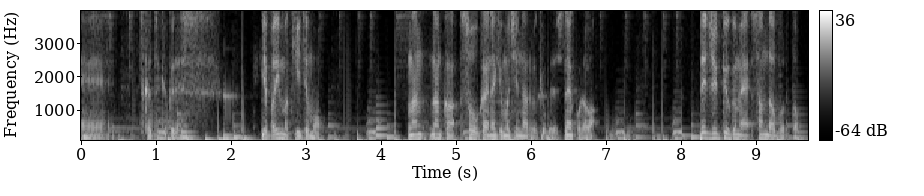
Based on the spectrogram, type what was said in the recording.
えー、作った曲です。やっぱ今聴いても、な、なんか爽快な気持ちになる曲ですね、これは。で、10曲目、サンダーボルト。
